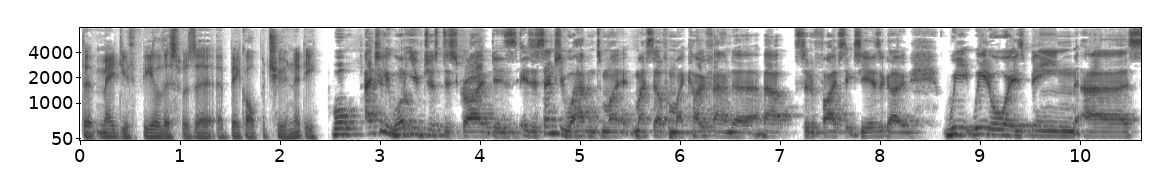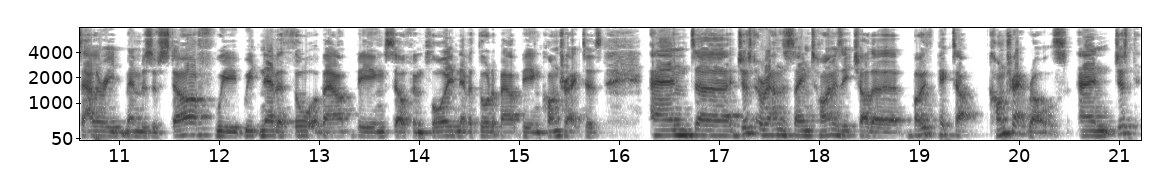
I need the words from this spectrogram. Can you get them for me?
that made you feel this was a, a, big opportunity? Well, actually, what you've just described is is essentially what happened to my, myself and my co-founder about sort of five six years ago. We we'd always been uh, salaried members of staff. We we'd never thought about being self-employed, never thought about being contractors, and uh, just around the same time as each other, both picked up contract roles and just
